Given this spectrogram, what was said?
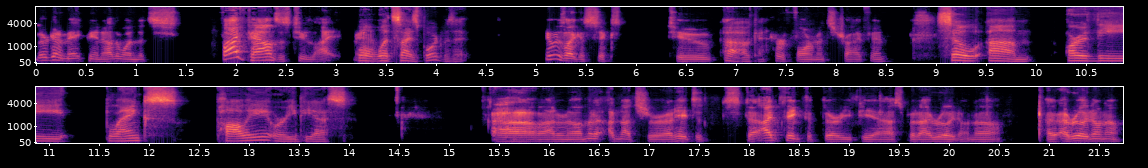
they're, gonna make me another one that's five pounds is too light. Man. well what size board was it it was like a six two oh okay performance trifin. so um are the blanks poly or eps Uh, I don't know. I'm gonna. I'm not sure. I'd hate to. St- I'd think that they're EPS, but I really don't know. I, I really don't know.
